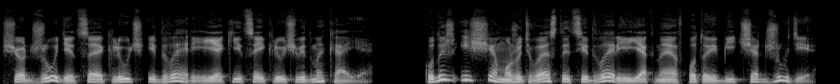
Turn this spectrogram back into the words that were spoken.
що Джуді це ключ і двері, які цей ключ відмикає. Куди ж іще можуть вести ці двері, як не в потойбіччя Джуді?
